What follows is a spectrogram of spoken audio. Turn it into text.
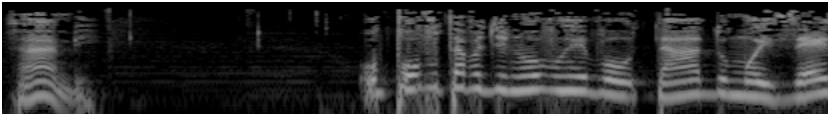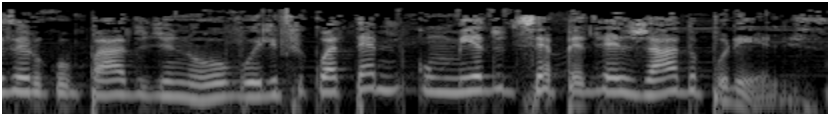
Sabe? O povo estava de novo revoltado, Moisés era o culpado de novo, ele ficou até com medo de ser apedrejado por eles.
